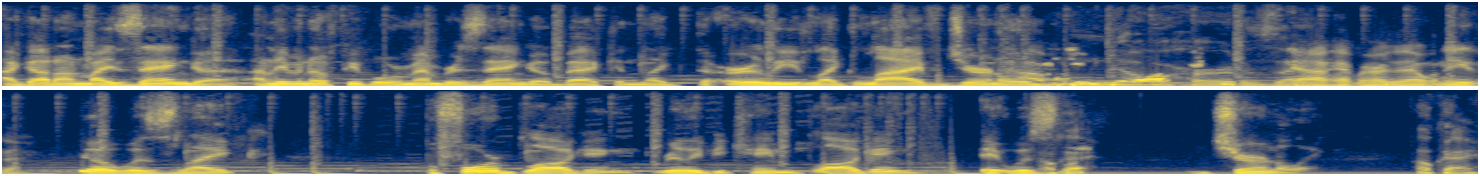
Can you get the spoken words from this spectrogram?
I got on my Xanga. I don't even know if people remember Xanga back in like the early like live journal. I've never heard of that. Yeah, I haven't heard of that one either. It was like before blogging really became blogging. It was Okay. like journaling. Okay.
